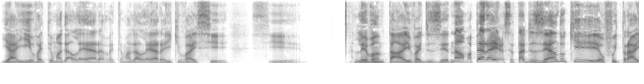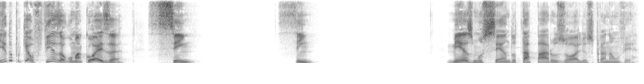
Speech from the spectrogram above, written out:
E aí vai ter uma galera, vai ter uma galera aí que vai se, se levantar e vai dizer: Não, mas peraí, você está dizendo que eu fui traído porque eu fiz alguma coisa? Sim. Sim. Mesmo sendo tapar os olhos para não ver.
